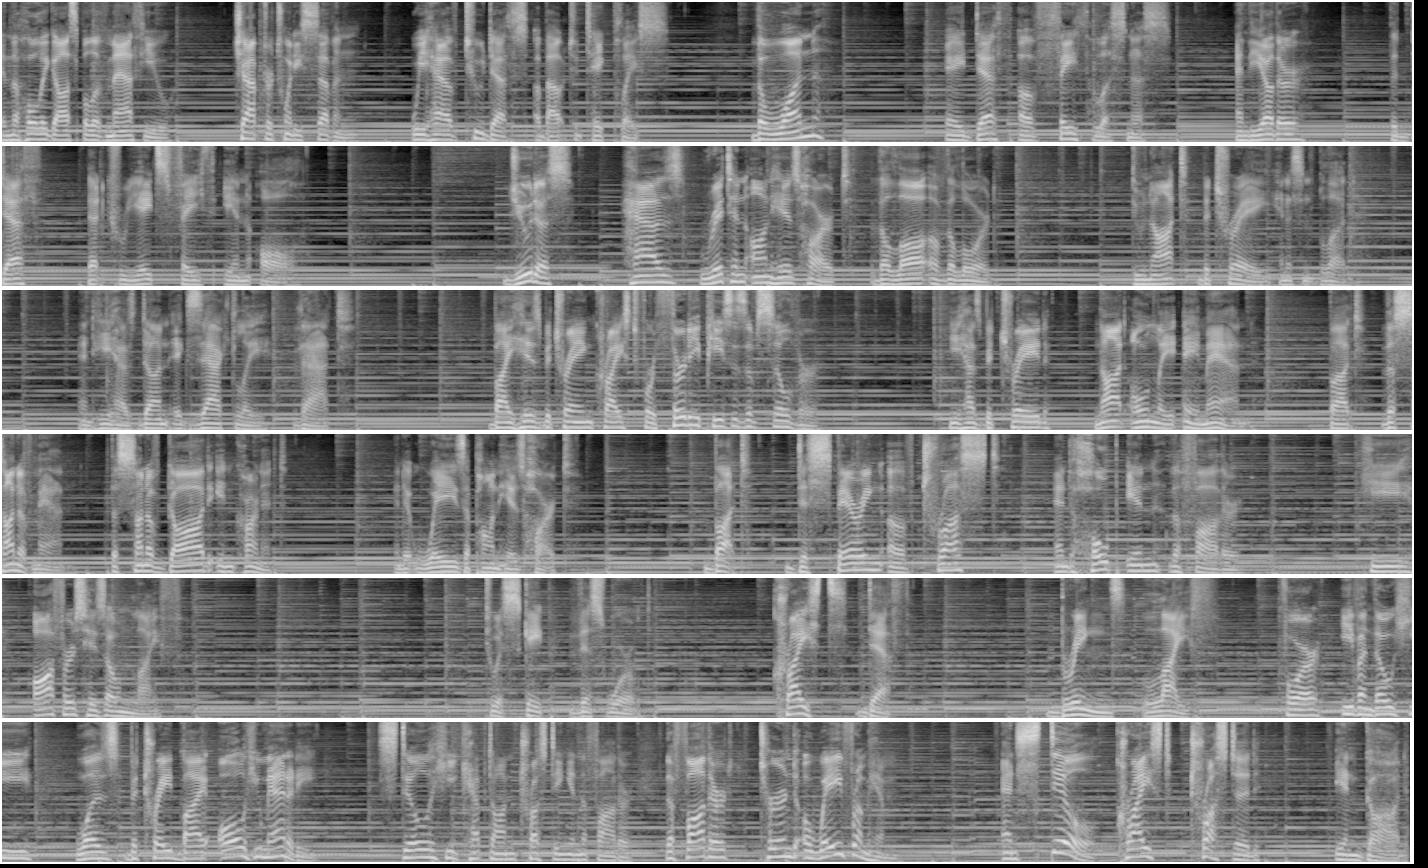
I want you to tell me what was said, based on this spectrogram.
In the Holy Gospel of Matthew, chapter 27, we have two deaths about to take place. The one, a death of faithlessness, and the other, the death that creates faith in all. Judas has written on his heart the law of the Lord do not betray innocent blood. And he has done exactly that. By his betraying Christ for 30 pieces of silver, he has betrayed not only a man, but the Son of Man, the Son of God incarnate, and it weighs upon his heart. But despairing of trust and hope in the Father, he offers his own life to escape this world. Christ's death brings life, for even though he was betrayed by all humanity, still he kept on trusting in the Father. The Father turned away from him, and still Christ trusted in God.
